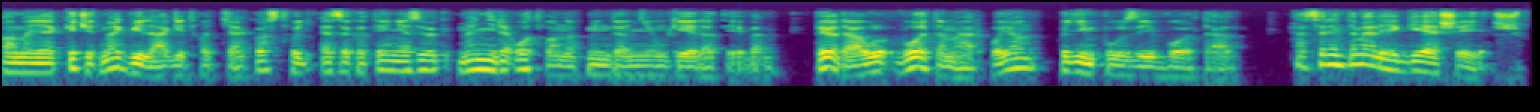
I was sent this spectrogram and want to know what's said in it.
amelyek kicsit megvilágíthatják azt, hogy ezek a tényezők mennyire ott vannak mindannyiunk életében. Például volt-e már olyan, hogy impulzív voltál? Hát szerintem eléggé esélyes.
